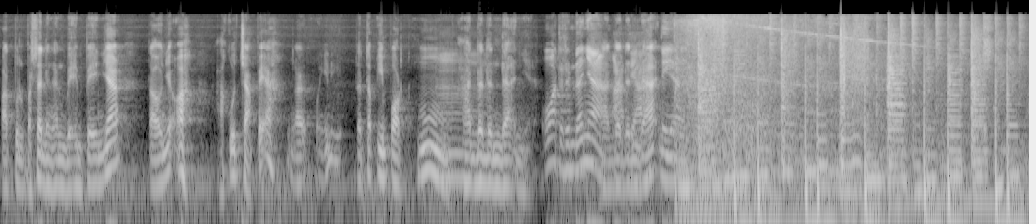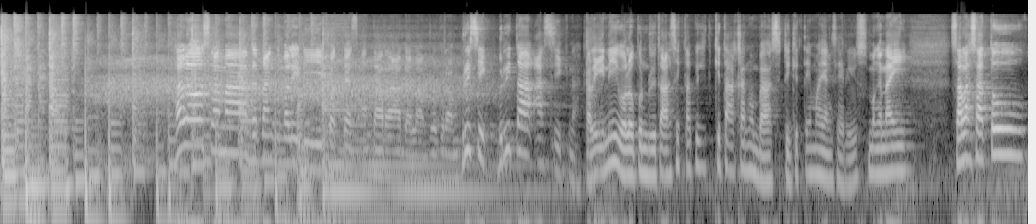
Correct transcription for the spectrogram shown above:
40% dengan BMP-nya, tahunya ah aku capek ah nggak ini tetap import hmm, hmm. ada dendanya oh ada dendanya ada Hati -hati. dendanya Halo, selamat datang kembali di podcast Antara dalam program Berisik Berita Asik. Nah, kali ini walaupun berita asik tapi kita akan membahas sedikit tema yang serius mengenai salah satu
